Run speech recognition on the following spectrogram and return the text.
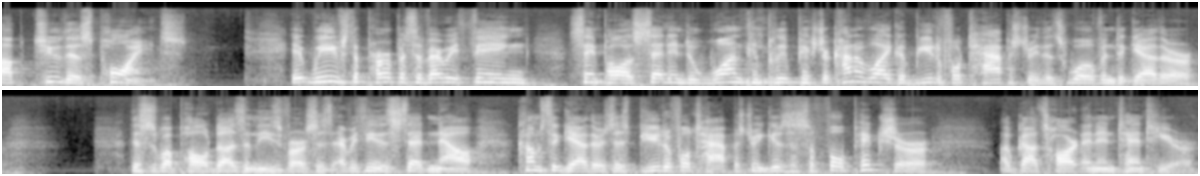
up to this point. It weaves the purpose of everything St. Paul has said into one complete picture, kind of like a beautiful tapestry that's woven together this is what Paul does in these verses. Everything that's said now comes together as this beautiful tapestry and gives us a full picture of God's heart and intent here.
